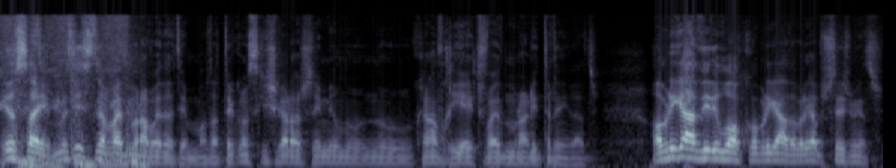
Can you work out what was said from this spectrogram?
Eu sei, mas isso ainda vai demorar bem da tempo, malta. Até conseguir chegar aos 100 mil no, no canal de React vai demorar eternidades. Obrigado, Diri louco, obrigado, obrigado pelos 3 meses.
